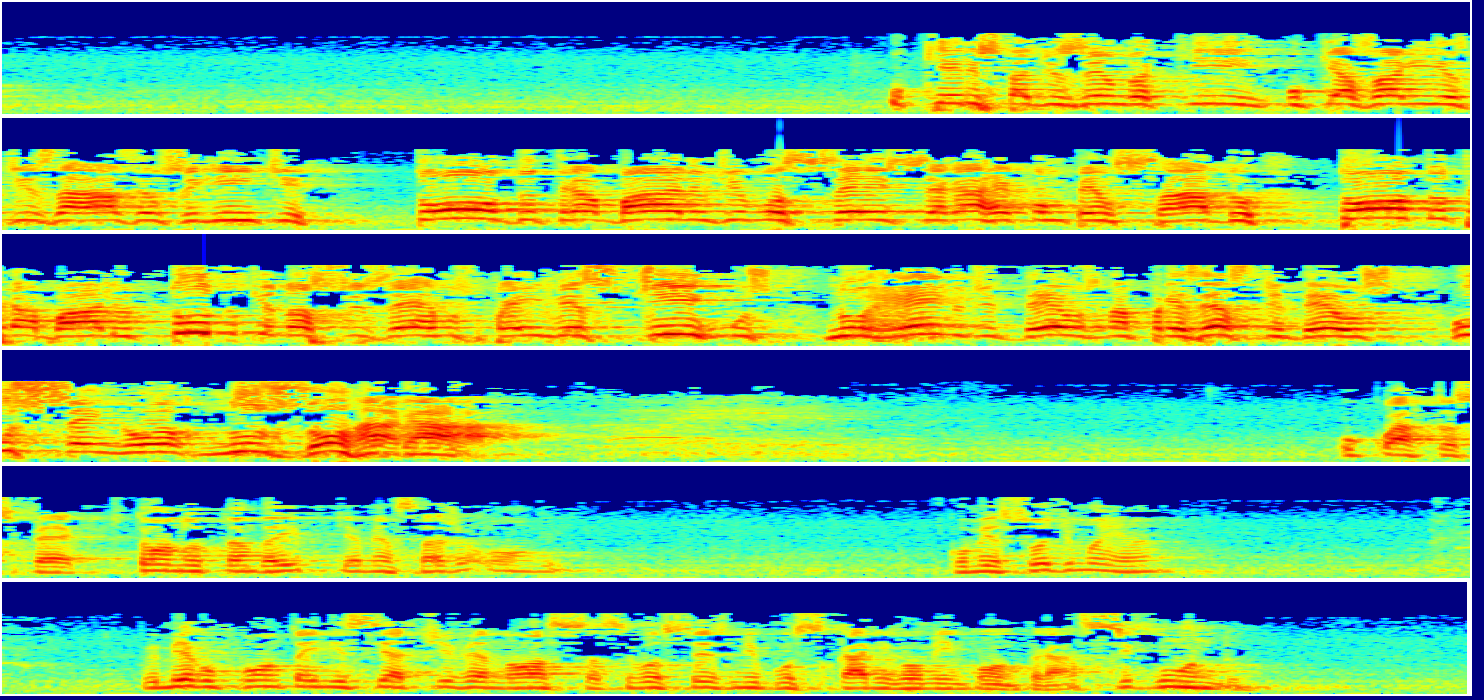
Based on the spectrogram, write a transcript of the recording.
Que ele está dizendo aqui, o que Azarias diz a Asa é o seguinte: todo o trabalho de vocês será recompensado, todo o trabalho, tudo que nós fizermos para investirmos no reino de Deus, na presença de Deus, o Senhor nos honrará. O quarto aspecto, estão anotando aí porque a mensagem é longa. Hein? Começou de manhã. Primeiro ponto, a iniciativa é nossa. Se vocês me buscarem, vão me encontrar. Segundo,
